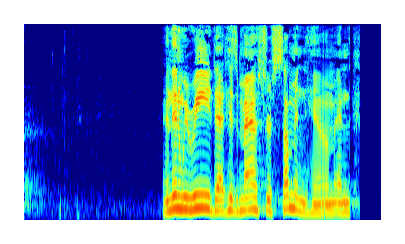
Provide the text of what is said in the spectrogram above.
And then we read that his master summoned him and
